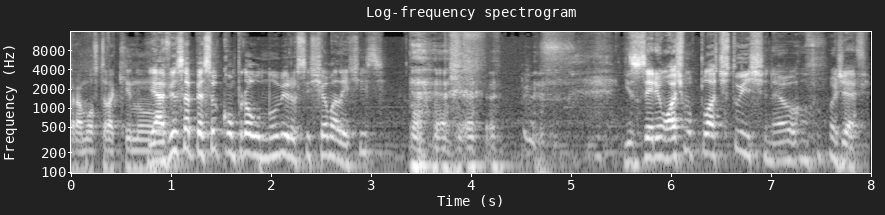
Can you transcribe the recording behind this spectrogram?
pra mostrar aqui no... Já viu se a pessoa que comprou o número se chama Letícia? Isso seria um ótimo plot twist, né, o, Jeff?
